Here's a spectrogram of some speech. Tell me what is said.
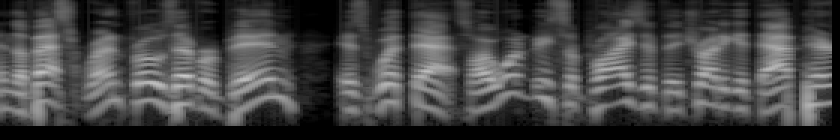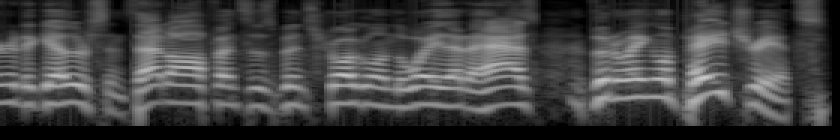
and the best Renfrow's ever been, is with that. So I wouldn't be surprised if they try to get that pairing together since that offense has been struggling the way that it has. The New England Patriots.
